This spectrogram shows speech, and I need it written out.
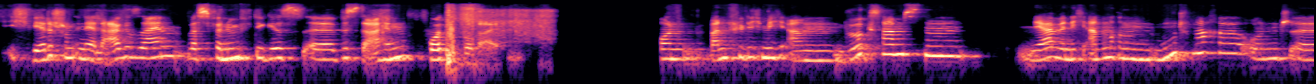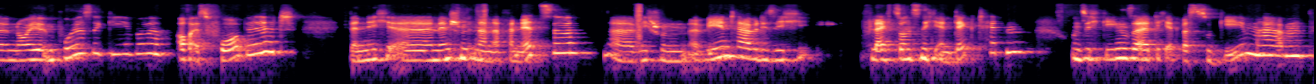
ich werde schon in der Lage sein, was Vernünftiges äh, bis dahin vorzubereiten. Und wann fühle ich mich am wirksamsten? Ja, wenn ich anderen Mut mache und äh, neue Impulse gebe, auch als Vorbild, wenn ich äh, Menschen miteinander vernetze, äh, wie ich schon erwähnt habe, die sich vielleicht sonst nicht entdeckt hätten und sich gegenseitig etwas zu geben haben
